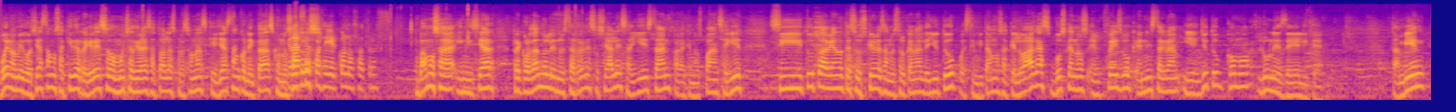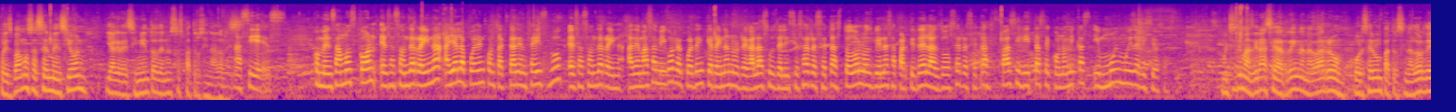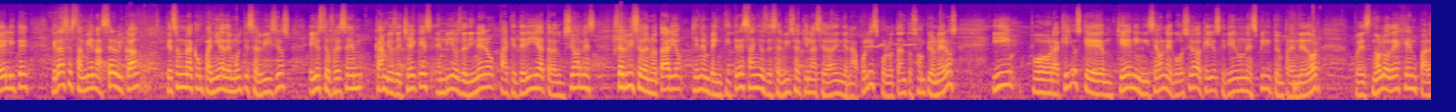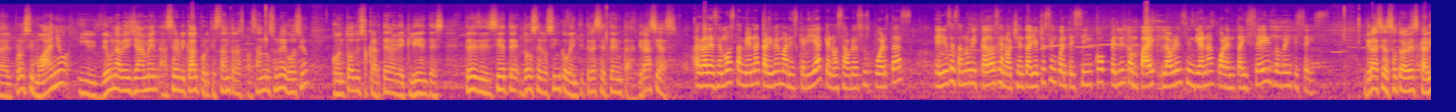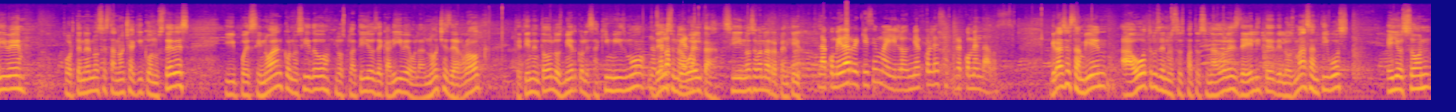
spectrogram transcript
Bueno amigos, ya estamos aquí de regreso. Muchas gracias a todas las personas que ya están conectadas con nosotros. Gracias por seguir con nosotros. Vamos a iniciar recordándoles nuestras redes sociales, allí están para que nos puedan seguir. Si tú todavía no te suscribes a nuestro canal de YouTube, pues te invitamos a que lo hagas. Búscanos en Facebook, en Instagram y en YouTube como Lunes de Élite. También pues vamos a hacer mención y agradecimiento de nuestros patrocinadores. Así es. Comenzamos con El Sazón de Reina. A ella la pueden contactar en Facebook, El Sazón de Reina. Además, amigos, recuerden que Reina nos regala sus deliciosas recetas todos los viernes a partir de las 12. Recetas facilitas, económicas y muy, muy deliciosas. Muchísimas gracias Reina Navarro por ser un patrocinador de élite. Gracias también a Cervical, que son una compañía de multiservicios. Ellos te ofrecen cambios de cheques, envíos de dinero, paquetería, traducciones, servicio de notario. Tienen 23 años de servicio aquí en la ciudad de Indianápolis, por lo tanto son pioneros. Y por aquellos que quieren iniciar un negocio, aquellos que tienen un espíritu emprendedor, pues no lo dejen para el próximo año y de una vez llamen a Cervical porque están traspasando su negocio con toda su cartera de clientes. 317-205-2370. Gracias. Agradecemos también a Caribe Marisquería que nos abrió sus puertas. Ellos están ubicados en 8855 Pendleton Pike, Lawrence, Indiana 46226. Gracias otra vez Caribe por tenernos esta noche aquí con ustedes. Y pues si no han conocido los platillos de Caribe o las noches de rock que tienen todos los miércoles aquí mismo, No se dense una pierdan. vuelta. Sí, no se van a arrepentir. La comida riquísima y los miércoles recomendados. Gracias también a otros de nuestros patrocinadores de élite, de los más antiguos. Ellos son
